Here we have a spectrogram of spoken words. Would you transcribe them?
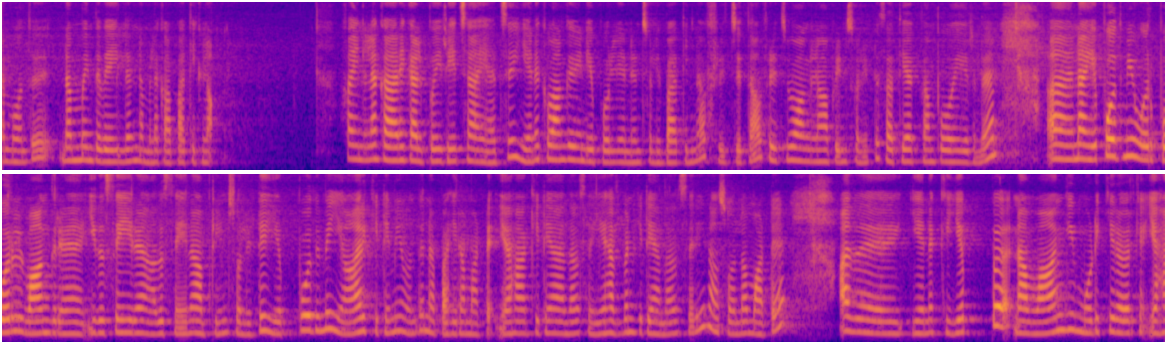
நம்ம வந்து நம்ம இந்த வெயிலில் நம்மளை காப்பாற்றிக்கலாம் ஃபைனலாக காரைக்கால் போய் ரீச் ஆயாச்சு. எனக்கு வாங்க வேண்டிய பொருள் என்னென்னு சொல்லி பார்த்தீங்கன்னா ஃப்ரிட்ஜு தான். ஃப்ரிட்ஜ் வாங்கலாம் அப்படின்னு சொல்லிட்டு சத்யாக்கு தான் போயிருந்தேன். நான் எப்போதுமே ஒரு பொருள் வாங்குகிறேன் இதை செய்கிறேன் அதை செய்கிறேன் அப்படின்னு சொல்லிட்டு எப்போதுமே யாருக்கிட்டேயுமே வந்து நான் பகிர மாட்டேன். யார்கிட்டேயா இருந்தாலும் சரி என் ஹஸ்பண்ட் கிட்டேயா இருந்தாலும் சரி நான் சொல்ல மாட்டேன். அது எனக்கு எப்போ நான் வாங்கி முடிக்கிற வரைக்கும் என்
